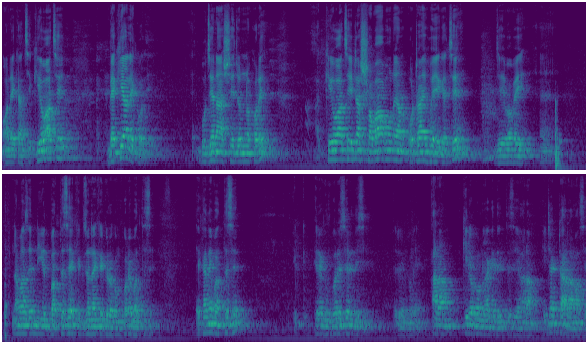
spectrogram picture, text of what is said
অনেক আছে। কেউ আছে বেকিয়ালে করে বুঝে না সেজন্য করে। কেউ আছে এটা স্বভাব ওটাই হয়ে গেছে যে এভাবে হ্যাঁ, নামাজের নিয়ত বাঁধতেছে এক একজন এক এক রকম করে বাঁধতেছে এখানে বাঁধতেছে। এরকম করে ছেড়ে দিছে। এরকম করে। আরাম কীরকম লাগে দেখতেছে? আরাম। এটা একটা আরাম আছে।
